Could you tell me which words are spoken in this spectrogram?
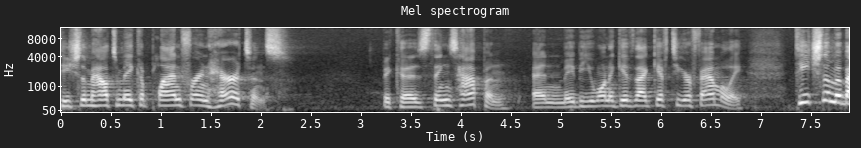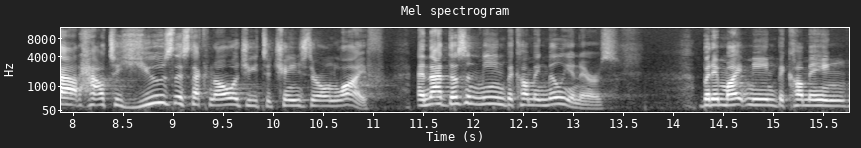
Teach them how to make a plan for inheritance, because things happen, and maybe you want to give that gift to your family. Teach them about how to use this technology to change their own life. And that doesn't mean becoming millionaires, but it might mean becoming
